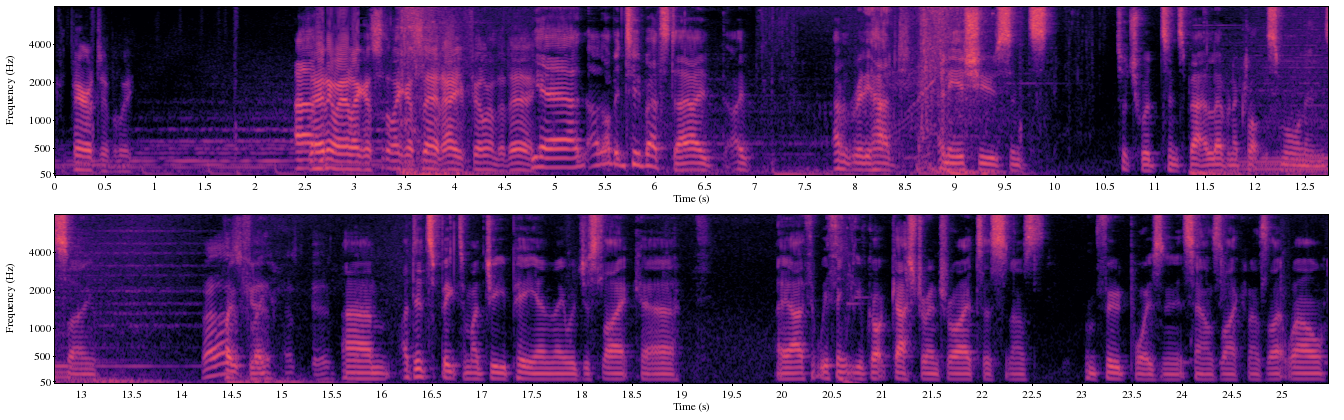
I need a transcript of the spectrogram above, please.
comparatively. So Um, anyway, like I like I said, how you feeling today? Yeah, I've not been too bad today. I, I haven't really had any issues since Touchwood since about eleven o'clock this morning. So Well, that's hopefully. good. That's good. um, I did speak to my GP, and they were just like, uh, "Yeah, I think we think you've got gastroenteritis," and I was from food poisoning. It sounds like, and I was like, "Well,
